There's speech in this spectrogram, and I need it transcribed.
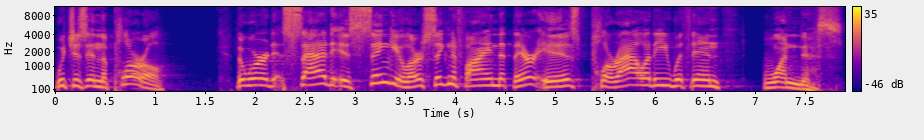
which is in the plural. The word said is singular, signifying that there is plurality within oneness.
